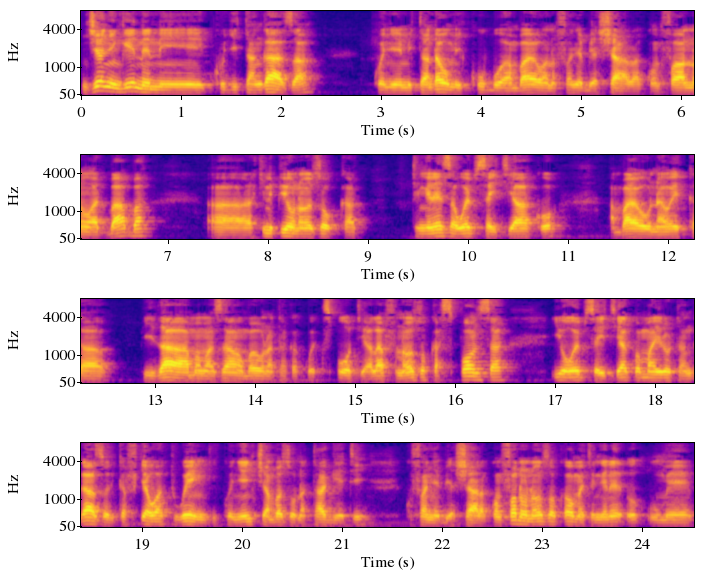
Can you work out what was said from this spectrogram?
Njia nyingine ni kujitangaza kwenye mitandao mikubwa ambayo wanafanya biashara, kwa mfano Alibaba. Uh, lakini pia unaweza ukatengeneza website yako ambayo unaweka bidhaa ama mazao ambayo unataka kuexport, alafu unaweza ukasponsor hiyo website yako ama hilo tangazo likafikia watu wengi kwenye nchi ambazo una target kufanya biashara. Kwa mfano unaweza ukawa umetengeneza ume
